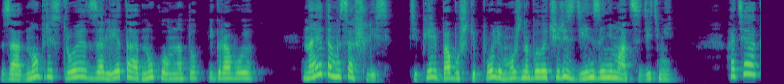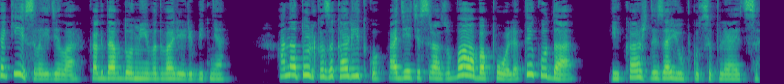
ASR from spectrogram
Заодно пристроят за лето одну комнату, игровую, на этом и сошлись. Теперь бабушке Поле можно было через день заниматься детьми. Хотя какие свои дела, когда в доме и во дворе ребятня? Она только за калитку, а дети сразу «Баба Поля, ты куда?» И каждый за юбку цепляется.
